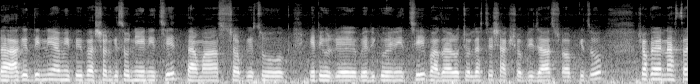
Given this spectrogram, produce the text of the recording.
তা আগের দিনই আমি প্রিপারেশন কিছু নিয়ে নিচ্ছি, তা মাছ সব কিছু কেটে রেডি করে নিচ্ছি, বাজারও চলে আসছে, শাকসবজি যা সব কিছু সকালে নাস্তা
